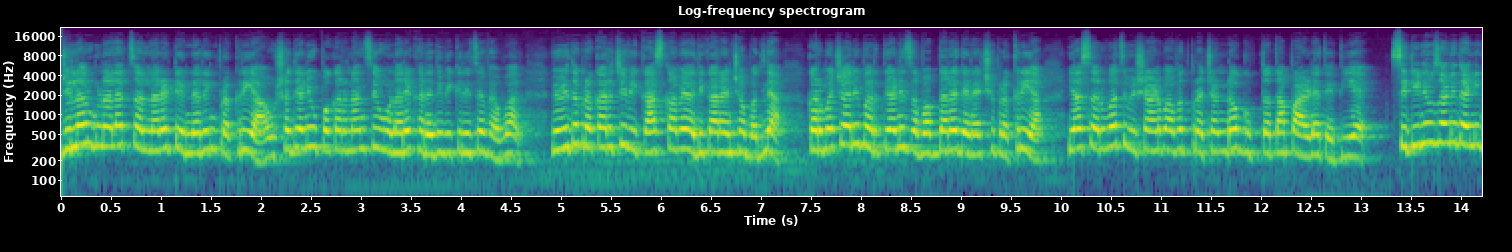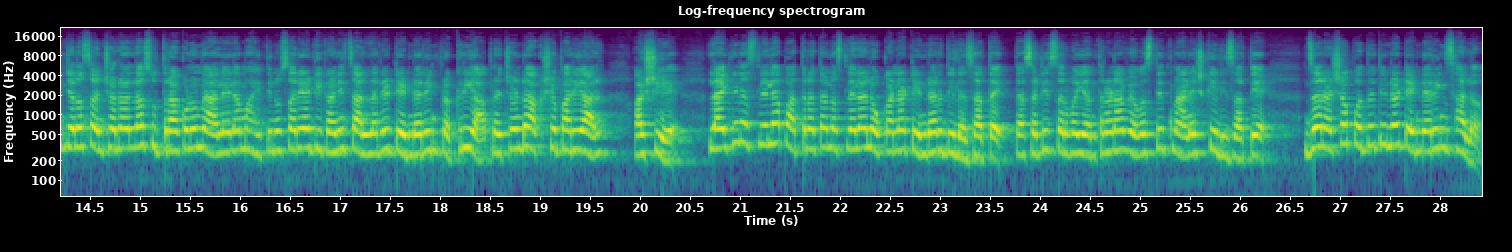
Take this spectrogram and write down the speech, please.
जिल्हा रुग्णालयात चालणारे टेंडरिंग प्रक्रिया औषधी आणि उपकरणांचे होणारे खरेदी विक्रीचे व्यवहार विविध प्रकारची विकास कामे अधिकाऱ्यांच्या बदल्या कर्मचारी भरती आणि जबाबदाऱ्या देण्याची प्रक्रिया या सर्वच विषयांबाबत प्रचंड गुप्तता पाळण्यात येते सिटी न्यूज आणि दैनिक जनसंचालनाला सूत्राकडून मिळालेल्या माहितीनुसार या ठिकाणी चालणारी टेंडरिंग प्रक्रिया प्रचंड आक्षेपार्ह अशी आहे. लायकी नसलेल्या पात्रता नसलेल्या लोकांना टेंडर दिलं जात आहे त्यासाठी सर्व यंत्रणा व्यवस्थित मॅनेज केली जाते जर अशा पद्धतीनं टेंडरिंग झालं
